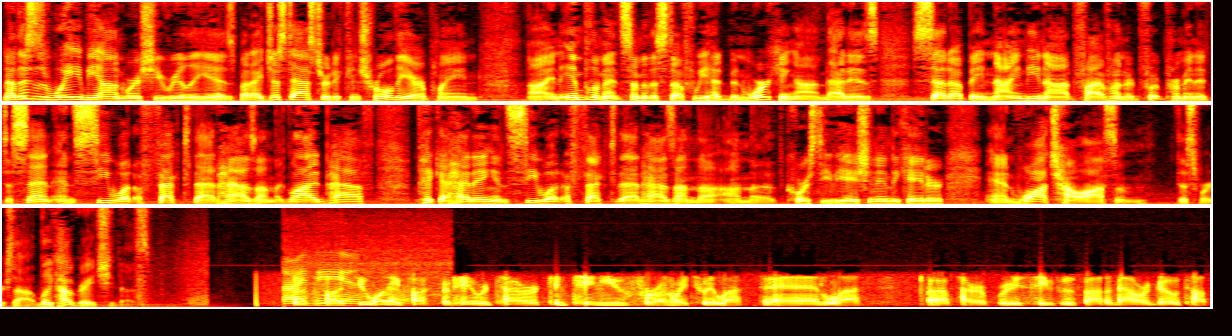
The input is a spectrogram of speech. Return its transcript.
Now, this is way beyond where she really is, but I just asked her to control the airplane uh, and implement some of the stuff we had been working on. That is, set up a 90 knot, 500 foot per minute descent and see what effect that has on the glide path. Pick a heading and see what effect that has on the on the course deviation indicator and watch how awesome this works out. Look how great she does. 5218 Foxtrot Hayward Tower, continue for runway 28 left and last Uh, PIREP we received was about an hour ago. Top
